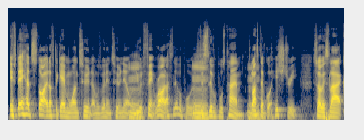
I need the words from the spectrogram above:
if they had started off the game won two and was winning two 0 mm. you would think, right, that's Liverpool. It's just mm. Liverpool's time. Plus they've got history. So it's like.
